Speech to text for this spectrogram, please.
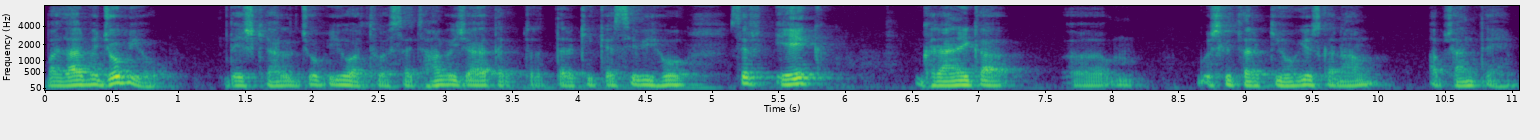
बाज़ार में जो भी हो, देश की हालत जो भी हो, अर्थव्यवस्था जहाँ भी जाए तरक्की कैसी भी हो, सिर्फ़ एक घराने का उसकी तरक्की होगी, उसका नाम आप जानते हैं।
